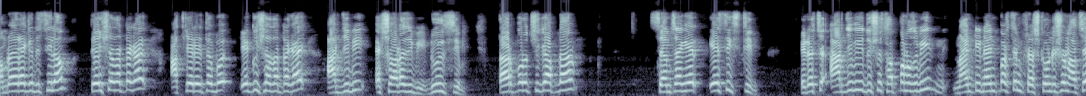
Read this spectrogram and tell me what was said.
আমরা এর আগে দিচ্ছিলাম তেইশ হাজার টাকায়। আজকে রেট থাকবে একুশ হাজার টাকায়, আট জিবি একশো আঠাশ জিবি ডুয়েল সিম তারপর হচ্ছে কি আপনার স্যামসাং এর এ সিক্সটিন এটা হচ্ছে আট জিবি দুশো ছাপ্পান্ন GB ninety nine percent fresh condition আছে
